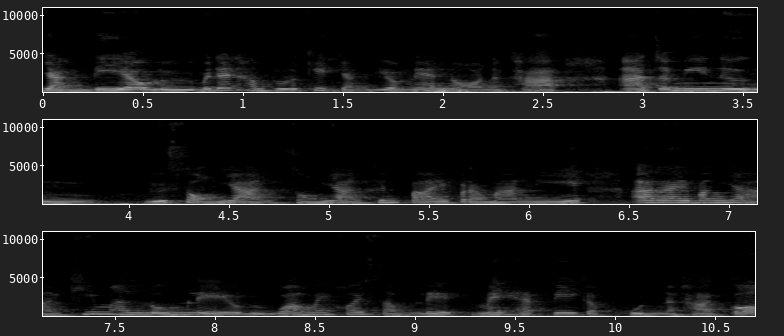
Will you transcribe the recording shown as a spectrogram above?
อย่างเดียวหรือไม่ได้ทำธุรกิจอย่างเดียวแน่นอนนะคะ อาจจะมีหนึ่ง หรือสองอย่างสองอย่างขึ้นไปประมาณนี้ อะไรบางอย่างที่มันล้มเหลว หรือว่าไม่ค่อยสำเร็จไม่แฮปปี้กับคุณนะคะ ก็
